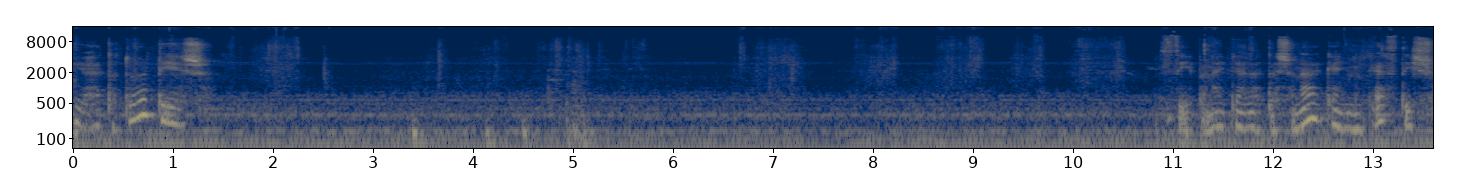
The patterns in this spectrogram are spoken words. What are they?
Jöhet a töltés. Egyenletesen elkenjük ezt is.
